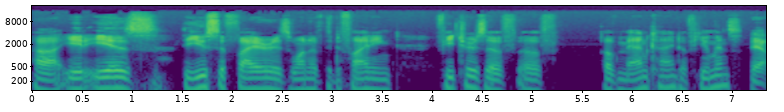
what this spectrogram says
Uh, it is the use of fire is one of the defining features of, of of mankind, of humans. Yeah.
